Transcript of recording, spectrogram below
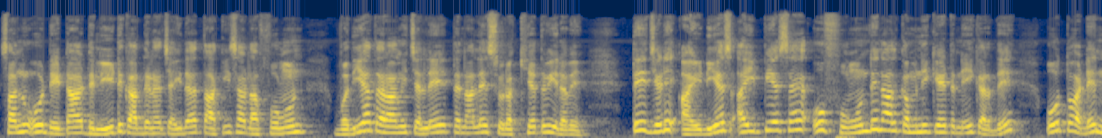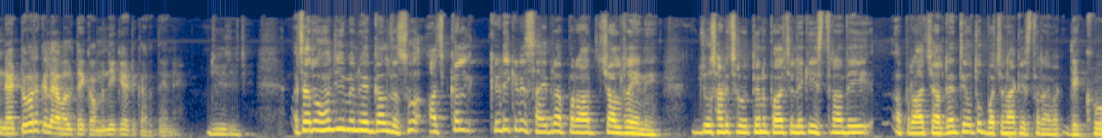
ਸਾਨੂੰ ਉਹ ਡੇਟਾ ਡਿਲੀਟ ਕਰ ਦੇਣਾ ਚਾਹੀਦਾ ਤਾਂ ਕਿ ਸਾਡਾ ਫੋਨ ਵਧੀਆ ਤਰ੍ਹਾਂ ਵੀ ਚੱਲੇ ਤੇ ਨਾਲੇ ਸੁਰੱਖਿਅਤ ਵੀ ਰਵੇ। ਤੇ ਜਿਹੜੇ IDS IPS ਹੈ, ਉਹ ਫੋਨ ਦੇ ਨਾਲ ਕਮਿਊਨੀਕੇਟ ਨਹੀਂ ਕਰਦੇ, ਉਹ ਤੁਹਾਡੇ ਨੈਟਵਰਕ ਲੈਵਲ ਤੇ ਕਮਿਊਨੀਕੇਟ ਕਰਦੇ ਨੇ। ਜੀ ਜੀ ਜੀ। ਅੱਛਾ ਰੋਹਨ ਜੀ ਮੈਨੂੰ ਇੱਕ ਗੱਲ ਦੱਸੋ ਅੱਜ ਕੱਲ ਕਿਹੜੇ ਕਿਹੜੇ ਸਾਈਬਰ ਅਪਰਾਧ ਚੱਲ ਰਹੇ ਨੇ? ਜੋ ਸਾਡੇ ਸਰੋਤਿਆਂ ਨੂੰ ਪਤਾ ਚੱਲੇ ਕਿ ਇਸ ਤਰ੍ਹਾਂ ਦੇ ਅਪਰਾਧ ਚੱਲ ਰਹੇ ਨੇ ਤੇ ਉਹ ਤੋਂ ਬਚਣਾ ਕਿਸ ਤਰ੍ਹਾਂ ਹੈ ਦੇਖੋ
